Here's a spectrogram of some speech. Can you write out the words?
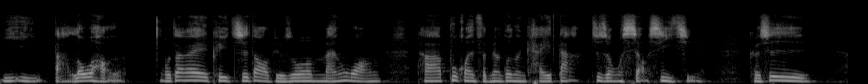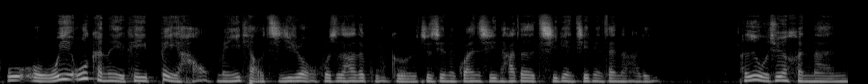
以以打 low 好了，我大概可以知道，比如说蛮王他不管怎么样都能开大这种小细节，可是。我我我也我可能也可以背好每一条肌肉或是它的骨骼之间的关系，它的起点节点在哪里？可是我却很难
